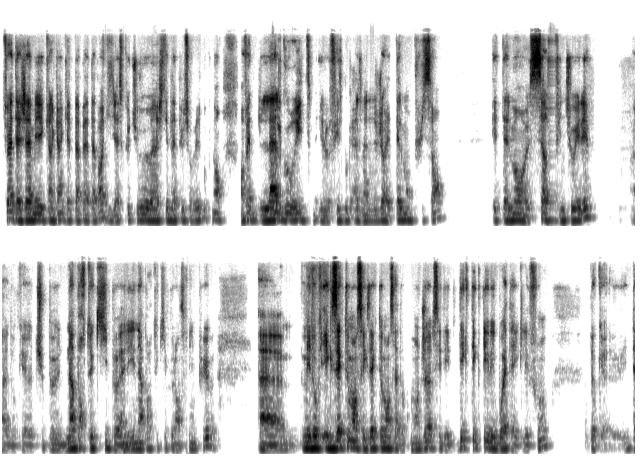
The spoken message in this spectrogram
tu vois, tu n'as jamais quelqu'un qui a tapé à ta porte qui dit Est-ce que tu veux acheter de la pub sur Facebook? Non. En fait, l'algorithme et le Facebook Ads Manager est tellement puissant et tellement euh, self-intuitive. donc, tu peux, n'importe qui peut aller, n'importe qui peut lancer une pub. mais donc, exactement, c'est exactement ça. Donc, mon job, c'était de détecter les boîtes avec les fonds. Donc, tu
